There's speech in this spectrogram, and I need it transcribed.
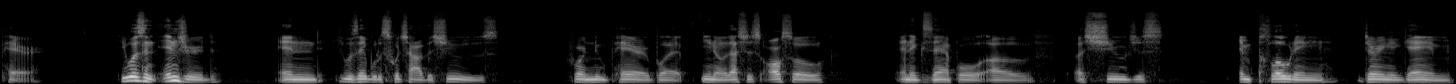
pair. He wasn't injured and he was able to switch out the shoes for a new pair, but you know, that's just also an example of a shoe just imploding during a game.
